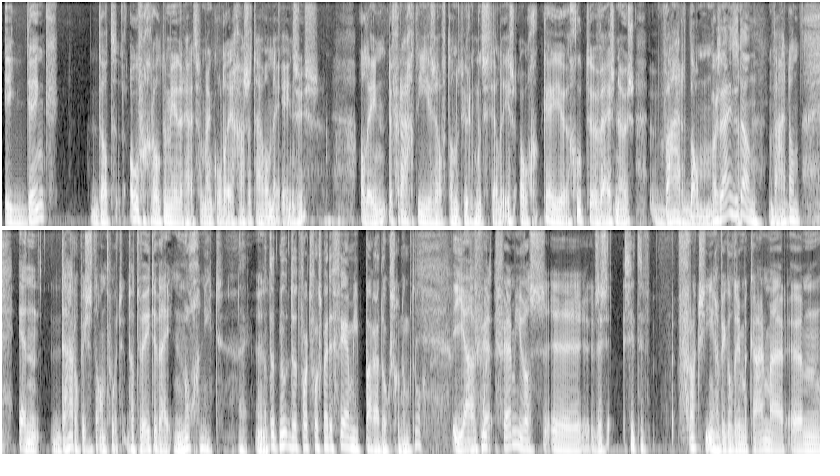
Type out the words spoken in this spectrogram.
ik denk dat de overgrote meerderheid van mijn collega's het daar wel mee eens is. Alleen de vraag die je jezelf dan natuurlijk moet stellen is: oké, eh, goed, eh, wijsneus, waar dan? Waar zijn ze dan? Waar dan? En daarop is het antwoord: dat weten wij nog niet. Nee. Want dat, dat wordt volgens mij de Fermi-paradox genoemd, toch? Ja, Fer- Fermi was. eh er zit een fractie ingewikkelder in elkaar, maar. ehm,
